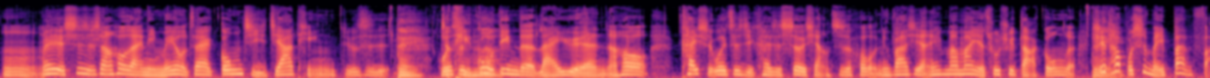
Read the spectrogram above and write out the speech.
嗯，而且事实上，后来你没有在供给家庭，就是对，就是固定的来源，然后开始为自己开始设想之后，你发现，哎，妈妈也出去打工了。其实他不是没办法。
